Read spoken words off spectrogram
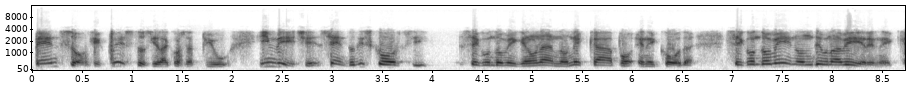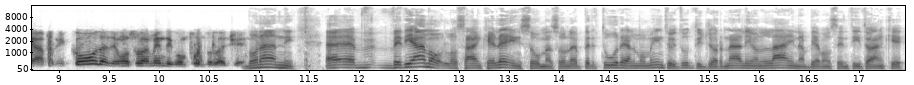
Penso che questo sia la cosa più. Invece sento discorsi secondo me che non hanno né capo né coda. Secondo me non devono avere né capo né coda, devono solamente confondere la gente. Bonanni, eh, vediamo, lo sa anche lei, insomma, sono le aperture al momento di tutti i giornali online, abbiamo sentito anche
